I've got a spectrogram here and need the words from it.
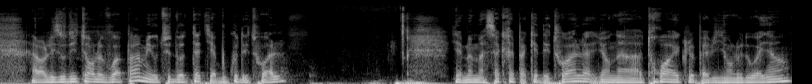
Alors les auditeurs le voient pas, mais au-dessus de votre tête, il y a beaucoup d'étoiles. Il y a même un sacré paquet d'étoiles. Il y en a trois avec le pavillon Le Doyen.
